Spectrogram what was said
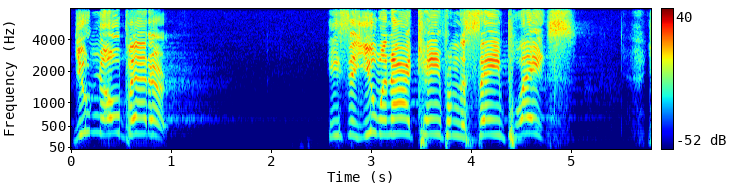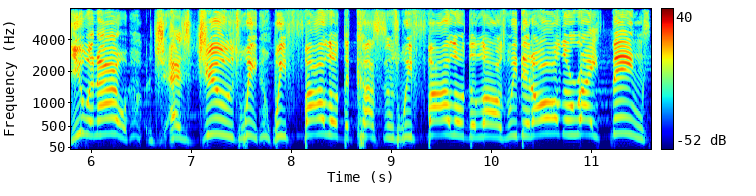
you know better. He said, You and I came from the same place. You and I, as Jews, we, we followed the customs, we followed the laws, we did all the right things,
